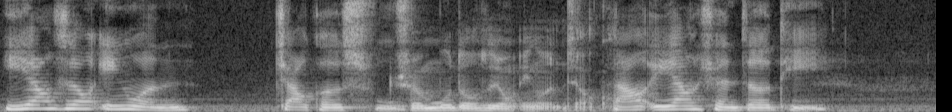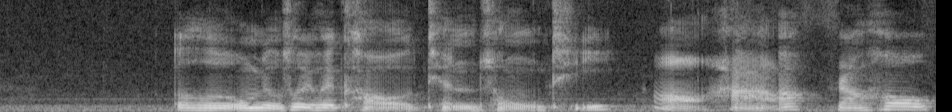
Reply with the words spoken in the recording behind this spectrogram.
一样是用英文教科书，全部都是用英文教科。然后一样选择题。呃，我们有时候也会考填充题哦，好，啊。然后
